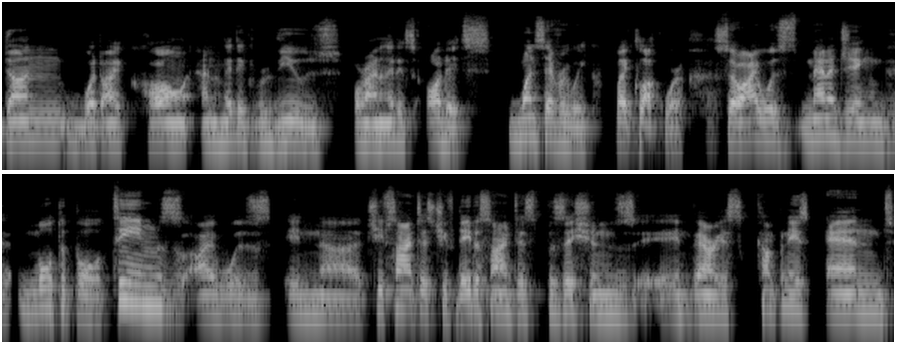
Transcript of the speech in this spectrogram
done what I call analytic reviews or analytics audits once every week, like clockwork. So, I was managing multiple teams. I was in uh, chief scientist, chief data scientist positions in various companies, and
